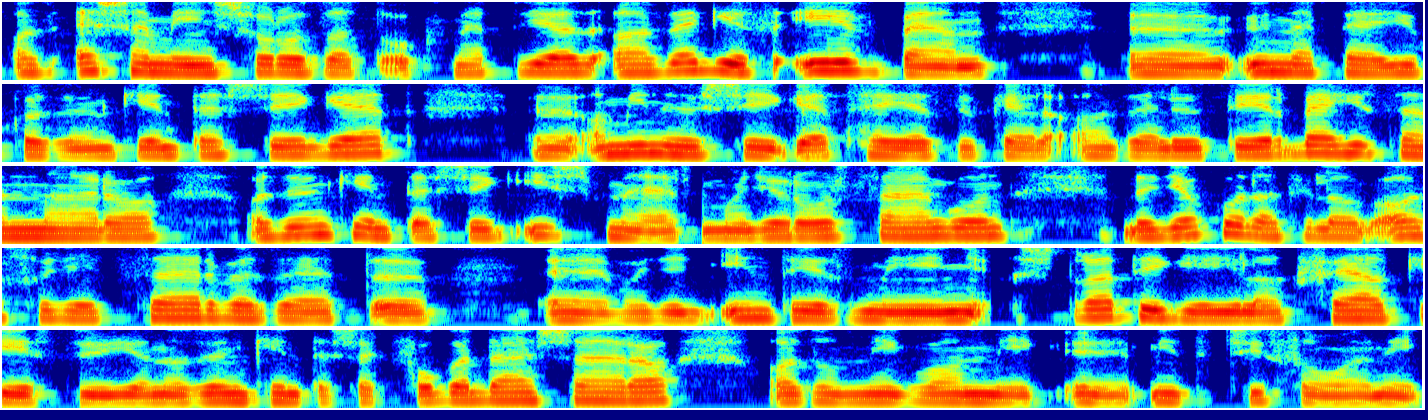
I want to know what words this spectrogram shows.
az esemény sorozatok, mert ugye az, az egész évben ünnepeljük az önkéntességet, a minőséget helyezzük el az előtérbe, hiszen már a, az önkéntesség ismert Magyarországon, de gyakorlatilag az, hogy egy szervezet vagy egy intézmény stratégiailag felkészüljön az önkéntesek fogadására, azon még van még mit csiszolni.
